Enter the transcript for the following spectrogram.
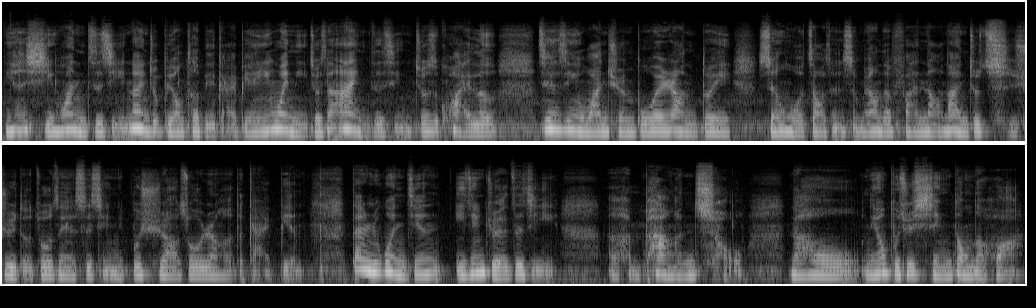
你很喜欢你自己，那你就不用特别改变，因为你就是爱你自己，你就是快乐。这件事情完全不会让你对生活造成什么样的烦恼，那你就持续的做这件事情，你不需要做任何的改变。但如果你今天已经觉得自己，呃，很胖很丑，然后你又不去行动的话，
